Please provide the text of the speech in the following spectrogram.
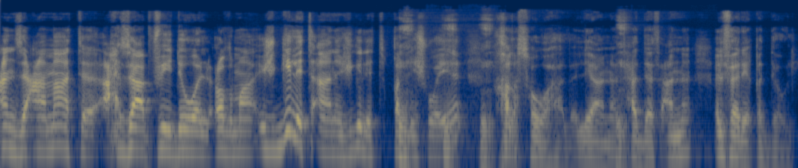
عن زعامات أحزاب في دول عظمى. إيش قلت أنا؟ إيش قلت قبل شوية؟ خلص هو هذا اللي أنا أتحدث عنه الفريق الدولي.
